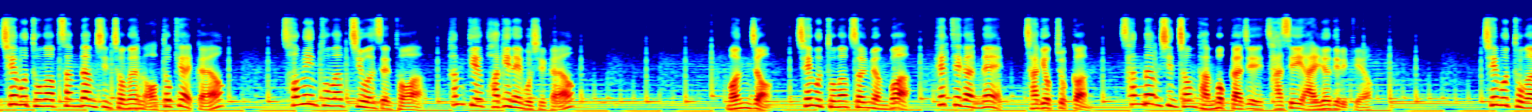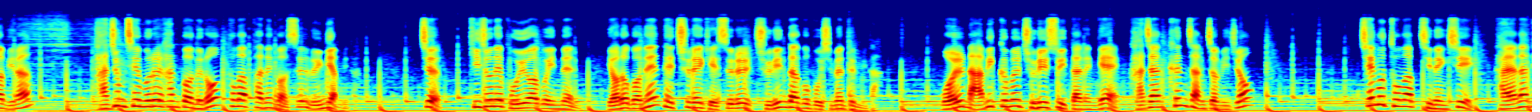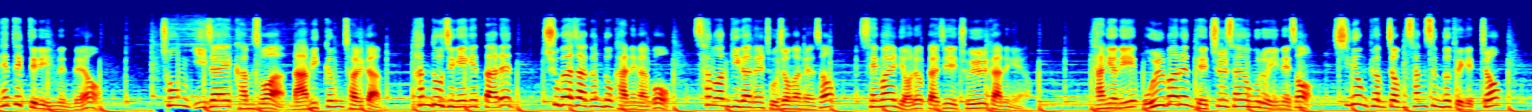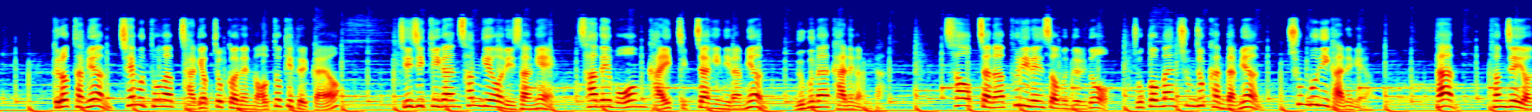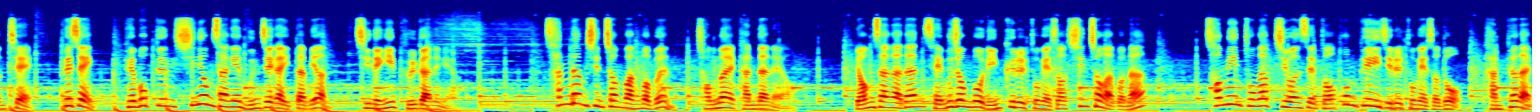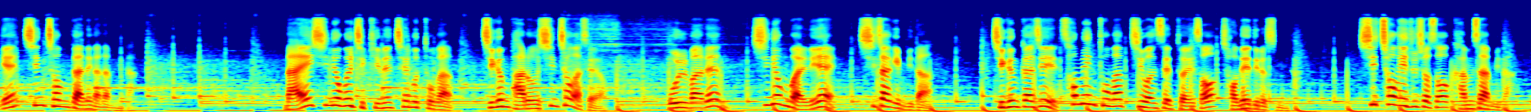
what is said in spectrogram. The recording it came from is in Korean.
채무통합 상담 신청은 어떻게 할까요? 서민통합지원센터와 함께 확인해 보실까요? 먼저 채무통합 설명과 혜택 안내, 자격 조건, 상담 신청 방법까지 자세히 알려드릴게요. 채무통합이란 다중채무를 한 건으로 통합하는 것을 의미합니다. 즉, 기존에 보유하고 있는 여러 건의 대출의 개수를 줄인다고 보시면 됩니다. 월 납입금을 줄일 수 있다는 게 가장 큰 장점이죠. 채무통합 진행 시 다양한 혜택들이 있는데요. 총 이자의 감소와 납입금 절감, 한도 증액에 따른 추가 자금도 가능하고 상환 기간을 조정하면서 생활 여력까지 조율 가능해요. 당연히 올바른 대출 사용으로 인해서 신용평점 상승도 되겠죠? 그렇다면 채무통합 자격 조건은 어떻게 될까요? 재직기간 3개월 이상의 4대 보험 가입 직장인이라면 누구나 가능합니다. 사업자나 프리랜서분들도 조건만 충족한다면 충분히 가능해요. 단, 현재 연체, 회생, 회복 등 신용상의 문제가 있다면 진행이 불가능해요. 상담 신청 방법은 정말 간단해요. 영상 하단 세부정보 링크를 통해서 신청하거나 서민통합지원센터 홈페이지를 통해서도 간편하게 신청 가능하답니다. 나의 신용을 지키는 채무통합, 지금 바로 신청하세요. 올바른 신용관리의 시작입니다. 지금까지 서민통합지원센터에서 전해드렸습니다. 시청해주셔서 감사합니다.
